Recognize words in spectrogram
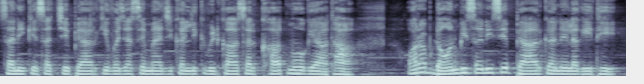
सनी के सच्चे प्यार की वजह से मैजिकल लिक्विड का असर खत्म हो गया था, और अब डॉन भी सनी से प्यार करने लगी थी।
